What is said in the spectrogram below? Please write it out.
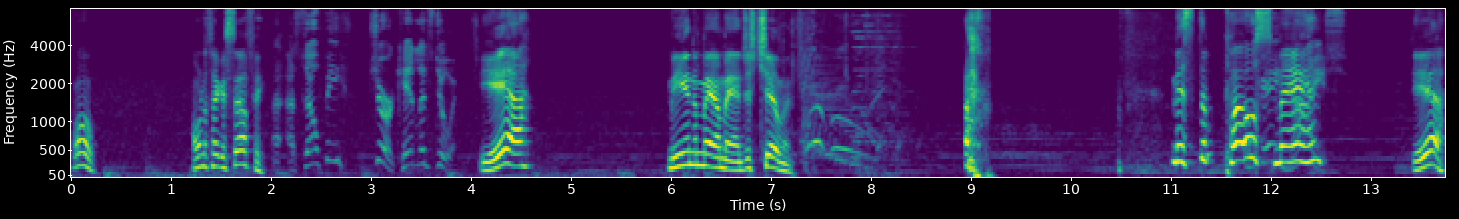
Whoa. I want to take a selfie. A, a selfie? Sure, kid. Let's do it. Yeah. Me and the mailman just chilling. Mr. Okay, Postman. nice. Yeah.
